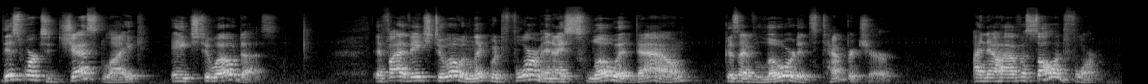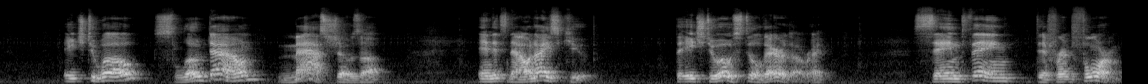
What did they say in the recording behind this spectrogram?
This works just like H2O does. If I have H2O in liquid form and I slow it down because I've lowered its temperature, I now have a solid form. H2O slowed down, mass shows up, and it's now an ice cube. The H2O is still there though, right? Same thing, different form.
